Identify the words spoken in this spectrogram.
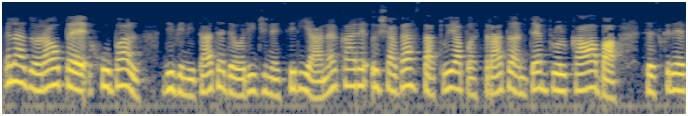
îl adorau pe Hubal, divinitate de origine siriană, care își avea statuia păstrată în templul Kaaba, se scrie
